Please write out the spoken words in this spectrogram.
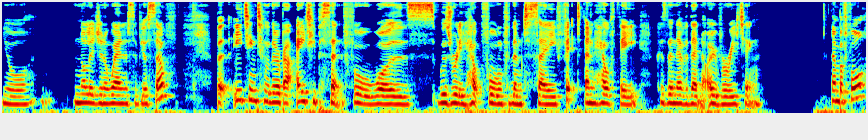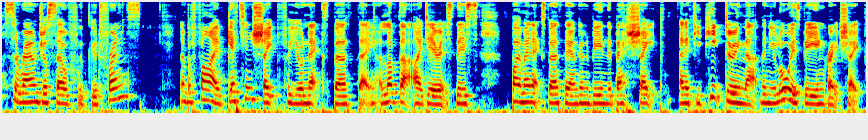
your knowledge and awareness of yourself. But eating till they're about 80% full was was really helpful for them to say fit and healthy because they're never then overeating. Number four, surround yourself with good friends. Number five, get in shape for your next birthday. I love that idea. It's this by my next birthday, I'm going to be in the best shape. And if you keep doing that, then you'll always be in great shape.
